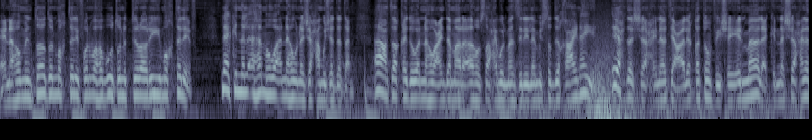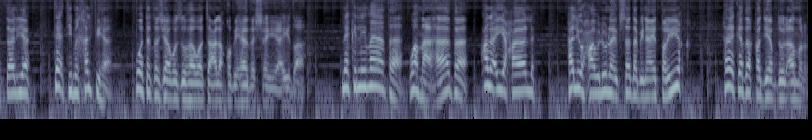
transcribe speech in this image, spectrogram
إنه منطاد مختلف وهبوط اضطراري مختلف. لكن الأهم هو أنه نجح مجددا أعتقد أنه عندما رآه صاحب المنزل لم يصدق عينيه إحدى الشاحنات عالقة في شيء ما لكن الشاحنة التالية تأتي من خلفها وتتجاوزها وتعلق بهذا الشيء أيضا لكن لماذا؟ وما هذا؟ على أي حال؟ هل يحاولون إفساد بناء الطريق؟ هكذا قد يبدو الأمر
